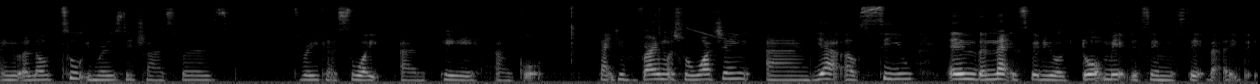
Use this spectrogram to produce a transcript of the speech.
and you're allowed two emergency transfers where you can swipe and pay and go. Thank you very much for watching and yeah i'll see you in the next video. Don't make the same mistake that i did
